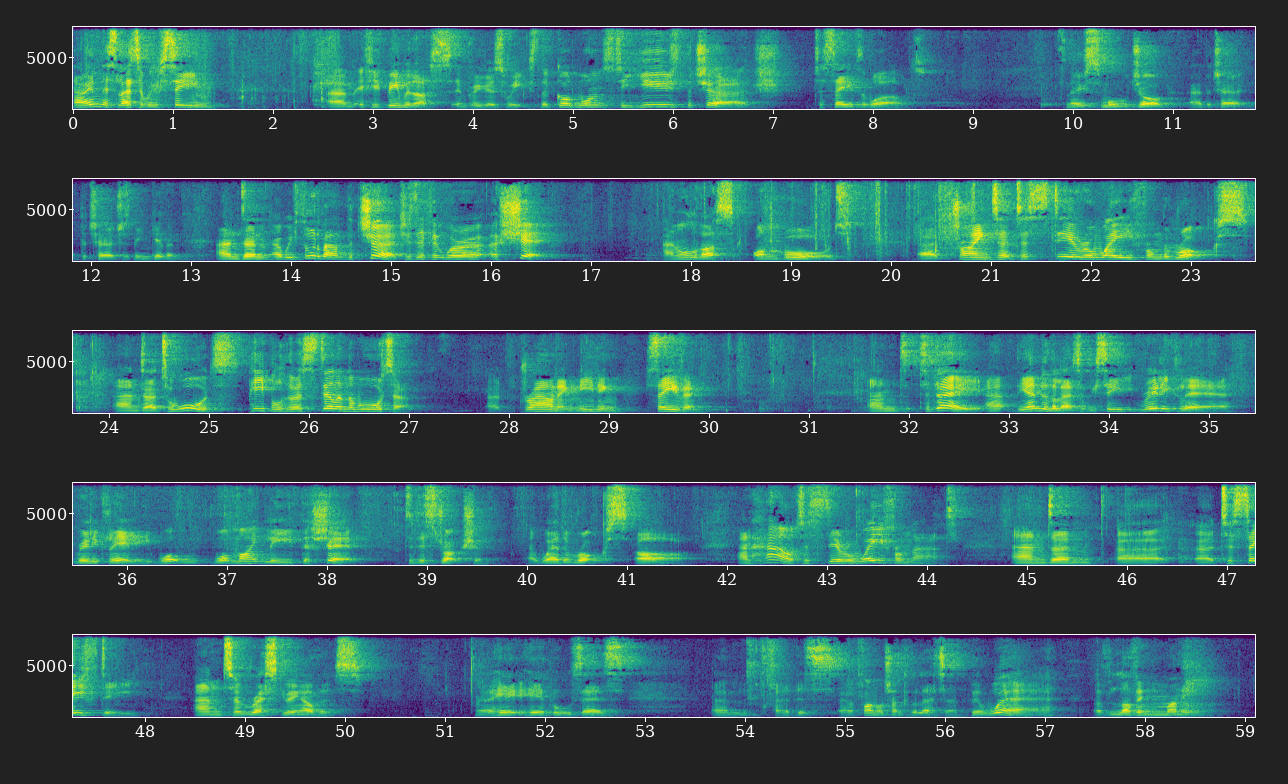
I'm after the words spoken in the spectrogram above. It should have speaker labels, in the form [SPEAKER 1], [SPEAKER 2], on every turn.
[SPEAKER 1] Now, in this letter, we've seen, um, if you've been with us in previous weeks, that God wants to use the church to save the world. It's no small job uh, the, church, the church has been given. And um, uh, we've thought about the church as if it were a, a ship, and all of us on board uh, trying to, to steer away from the rocks and uh, towards people who are still in the water, uh, drowning, needing saving. And today, at the end of the letter, we see really clear, really clearly, what, what might lead the ship to destruction, uh, where the rocks are, and how to steer away from that and um, uh, uh, to safety and to rescuing others. Uh, here, here, Paul says, um, uh, this final chunk of the letter Beware of loving money,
